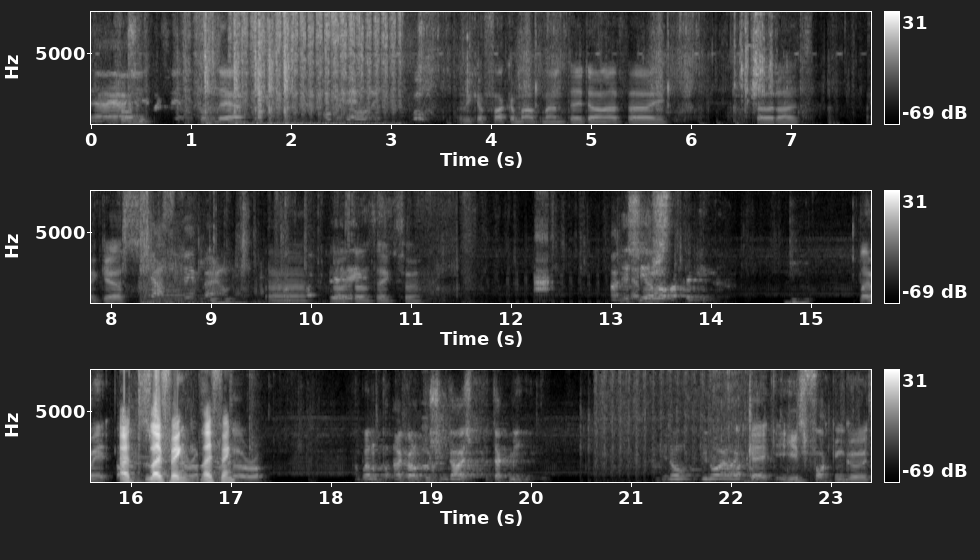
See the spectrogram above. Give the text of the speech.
Yeah, yeah, From, from there. We can fuck them up, man. They don't have a loadout, I guess. Uh, no, I don't think so. Uh, is he a lot? Let me. At I'm live ping, around live ping. I'm gonna, I'm gonna push you guys. Protect me. You know, you know I like. Okay, he's fucking good.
